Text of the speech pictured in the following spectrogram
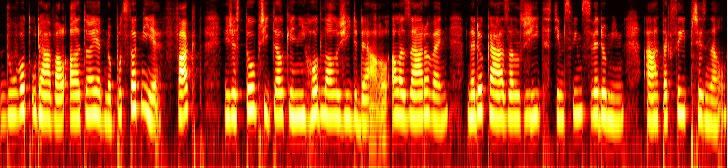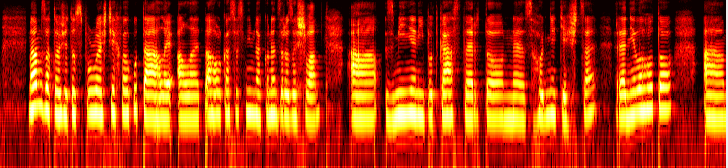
důvod udával, ale to je jedno. Podstatný je fakt, že s tou přítelkyní hodlal žít dál, ale zároveň nedokázal žít s tím svým svědomím a tak se jí přiznal. Mám za to, že to spolu ještě chvilku táhli, ale ta holka se s ním nakonec rozešla a zmíněný podcaster to nes hodně těžce, ranilo ho to a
